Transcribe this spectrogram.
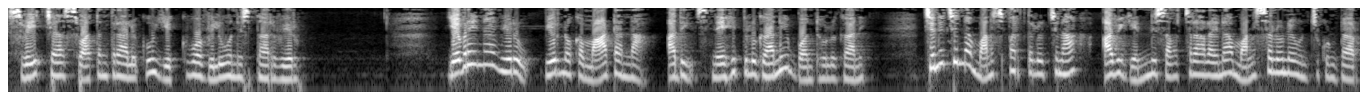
స్వేచ్ఛ స్వాతంత్రాలకు ఎక్కువ విలువనిస్తారు వీరు. ఎవరైనా వీరు వీరినొక మాట అన్నా అది స్నేహితులు గాని బంధువులు గాని చిన్న చిన్న మనస్పర్ధలొచ్చినా అవి ఎన్ని సంవత్సరాలైనా మనసులోనే ఉంచుకుంటారు.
